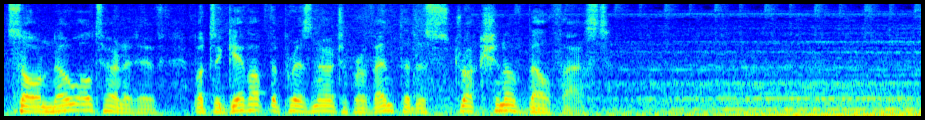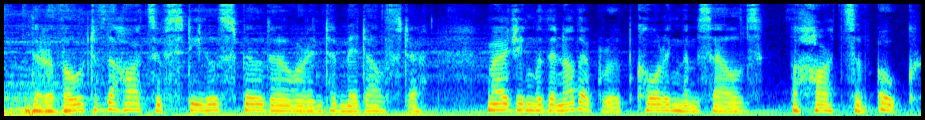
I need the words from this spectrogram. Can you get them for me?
saw no alternative but to give up the prisoner to prevent the destruction of Belfast. The revolt of the Hearts of Steel spilled over into mid-Ulster, merging with another group calling themselves the Hearts of Oak.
